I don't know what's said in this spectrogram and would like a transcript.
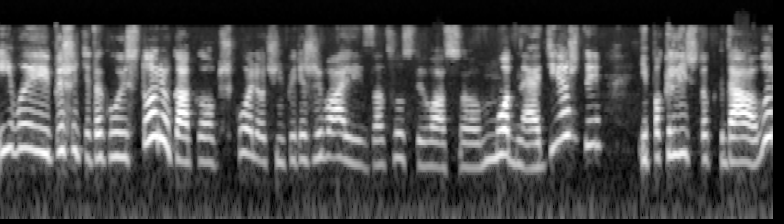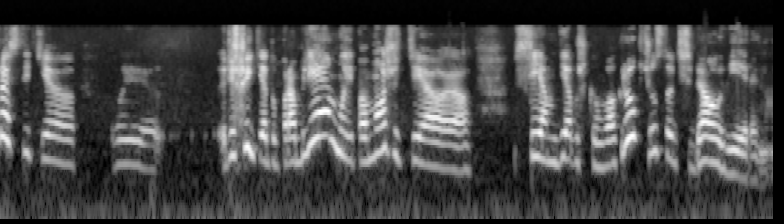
и вы пишете такую историю, как в школе очень переживали из-за отсутствия у вас э, модной одежды, и поклялись, что когда вырастете, вы решите эту проблему и поможете э, всем девушкам вокруг чувствовать себя уверенно.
